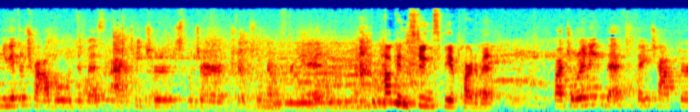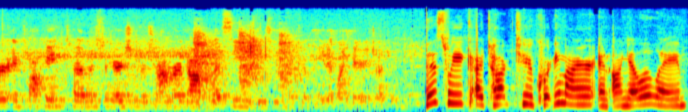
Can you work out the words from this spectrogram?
You get to travel with the best ag teachers, which are trips you'll never forget. How can students be a part of it? By joining the FFA chapter and talking to Mr. Harris and Ms. Reimer about what CEs you can compete in, like dairy judging. This week I talked to Courtney Meyer and Aniela Lame.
